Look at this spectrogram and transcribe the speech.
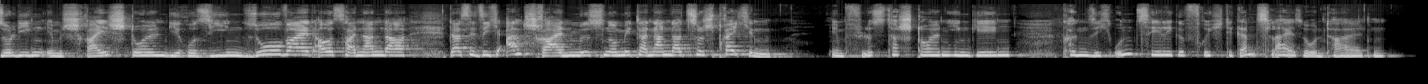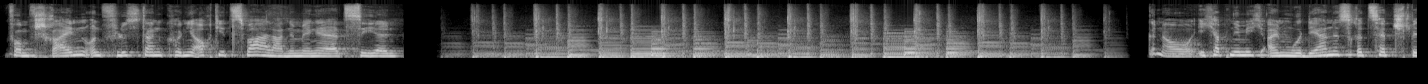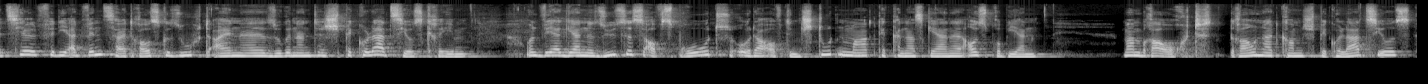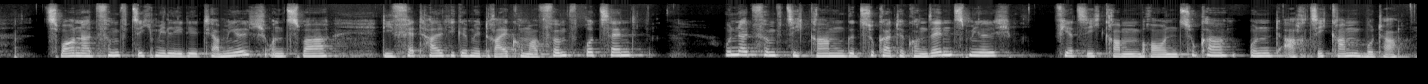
So liegen im Schreistollen die Rosinen so weit auseinander, dass sie sich anschreien müssen, um miteinander zu sprechen. Im Flüsterstollen hingegen können sich unzählige Früchte ganz leise unterhalten. Vom Schreien und Flüstern können ja auch die Zwaler eine Menge erzählen. Genau, ich habe nämlich ein modernes Rezept speziell für die Adventszeit rausgesucht, eine sogenannte Spekulatiuscreme. Und wer gerne Süßes aufs Brot oder auf den Stuten mag, der kann das gerne ausprobieren. Man braucht 300 Gramm Spekulatius, 250 Milliliter Milch und zwar die fetthaltige mit 3,5 Prozent, 150 Gramm gezuckerte Kondensmilch, 40 Gramm braunen Zucker und 80 Gramm Butter.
